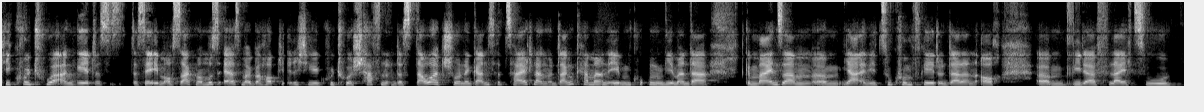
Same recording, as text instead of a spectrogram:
die Kultur angeht, dass, dass er eben auch sagt, man muss erstmal überhaupt die richtige Kultur schaffen und das dauert schon eine ganze Zeit lang und dann kann man eben gucken, wie man da gemeinsam ähm, ja in die Zukunft geht und da dann auch ähm, wieder vielleicht zu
